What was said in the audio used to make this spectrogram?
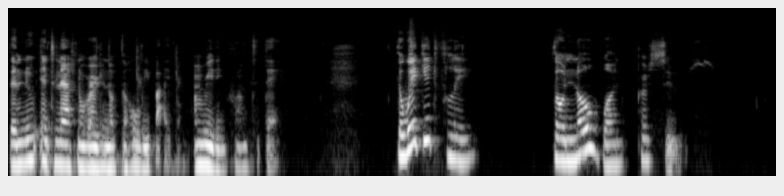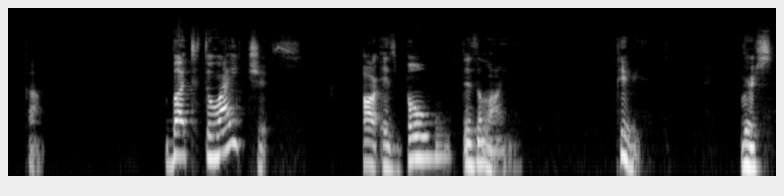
the New International Version of the Holy Bible I'm reading from today. The wicked flee, though no one pursues. Come. But the righteous are as bold as a lion. Period. Verse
